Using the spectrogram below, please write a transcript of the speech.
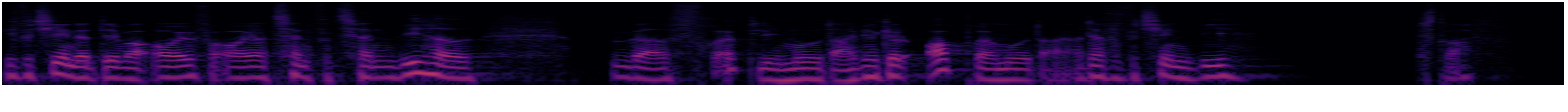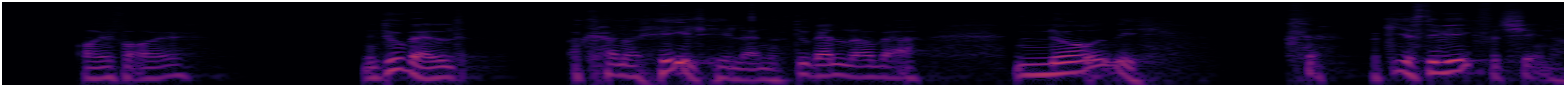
Vi fortjente, at det var øje for øje og tand for tand. Vi havde været frygtelige mod dig. Vi har gjort oprør mod dig, og derfor fortjente vi straf. Øje for øje. Men du valgte at gøre noget helt, helt andet. Du valgte at være nådig og give os det, vi ikke fortjener.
